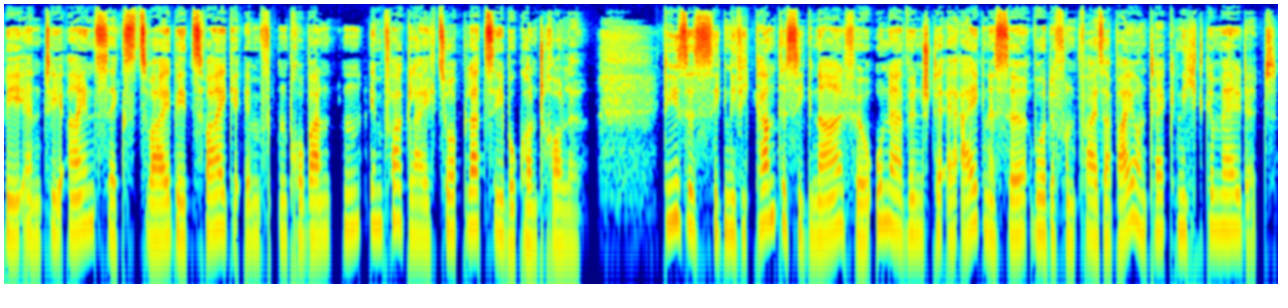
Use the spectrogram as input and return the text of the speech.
BNT162b2 geimpften Probanden im Vergleich zur Placebo-Kontrolle. Dieses signifikante Signal für unerwünschte Ereignisse wurde von Pfizer BioNTech nicht gemeldet.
